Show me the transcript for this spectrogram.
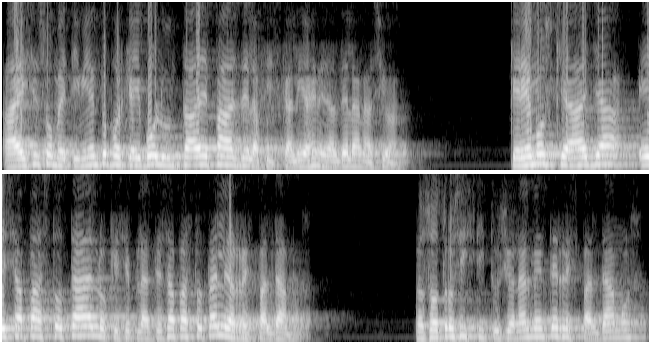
a ese sometimiento porque hay voluntad de paz de la Fiscalía General de la Nación. Queremos que haya esa paz total, lo que se plantea esa paz total y la respaldamos. Nosotros institucionalmente respaldamos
